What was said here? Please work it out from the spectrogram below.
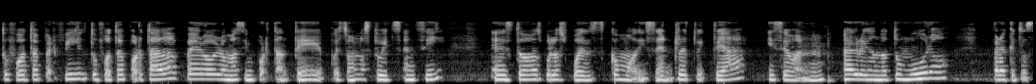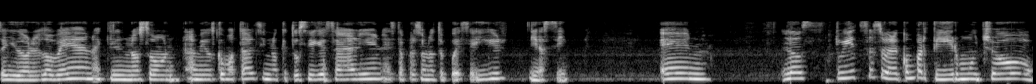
tu foto de perfil, tu foto de portada, pero lo más importante pues son los tweets en sí. Estos pues los puedes como dicen retuitear y se van agregando a tu muro para que tus seguidores lo vean. Aquí no son amigos como tal, sino que tú sigues a alguien, esta persona te puede seguir y así. En los tweets se suelen compartir mucho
